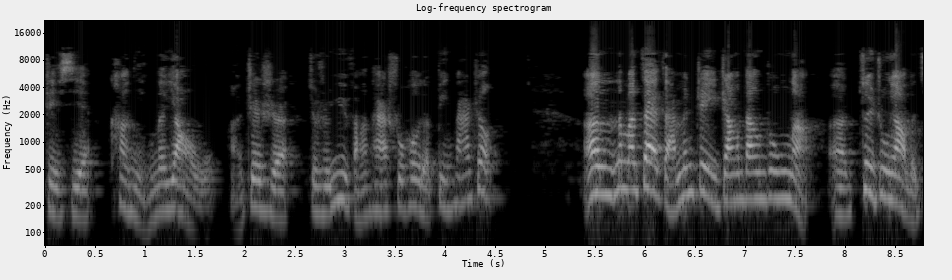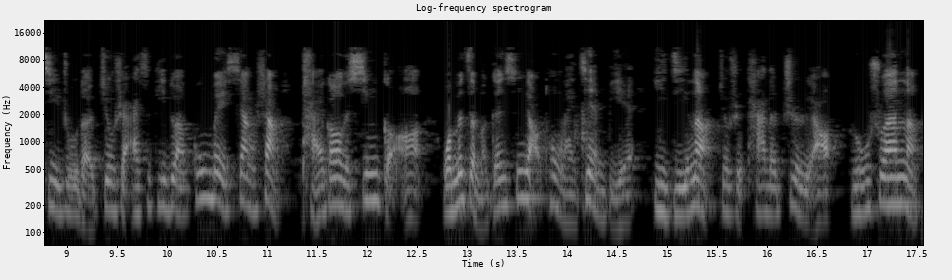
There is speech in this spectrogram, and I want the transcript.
这些抗凝的药物啊，这是就是预防它术后的并发症。嗯，那么在咱们这一章当中呢，呃，最重要的记住的就是 ST 段弓背向上抬高的心梗，我们怎么跟心绞痛来鉴别，以及呢就是它的治疗溶栓呢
